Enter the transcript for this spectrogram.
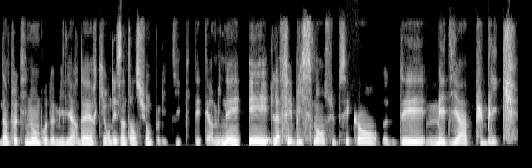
d'un petit nombre de milliardaires qui ont des intentions politiques déterminées et l'affaiblissement subséquent des médias publics,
